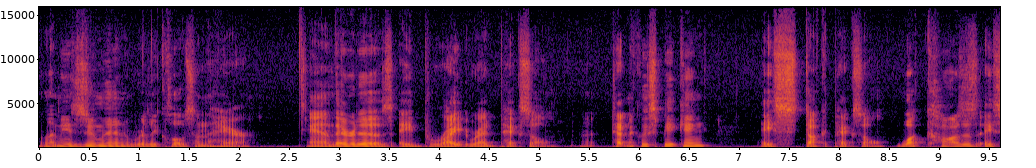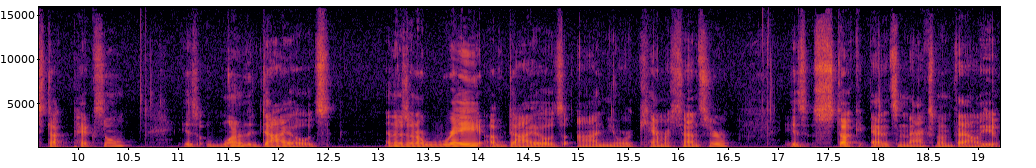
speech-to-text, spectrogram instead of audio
Let me zoom in really close on the hair. And there it is, a bright red pixel. Uh, technically speaking, a stuck pixel. What causes a stuck pixel is one of the diodes, and there's an array of diodes on your camera sensor, is stuck at its maximum value.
